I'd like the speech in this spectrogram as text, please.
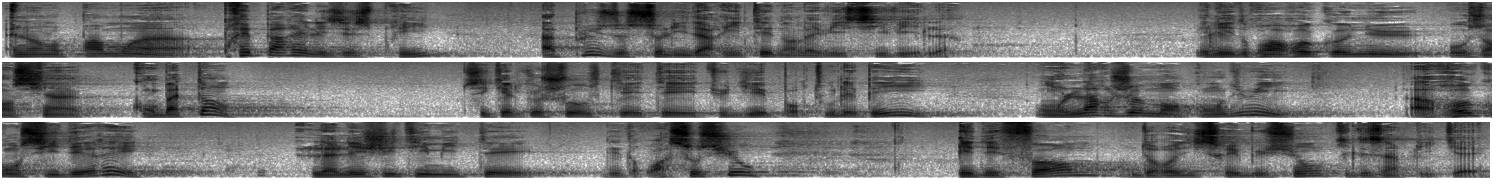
elles n'en ont pas moins préparé les esprits à plus de solidarité dans la vie civile. Et les droits reconnus aux anciens combattants, c'est quelque chose qui a été étudié pour tous les pays, ont largement conduit à reconsidérer la légitimité des droits sociaux et des formes de redistribution qu'ils impliquaient.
